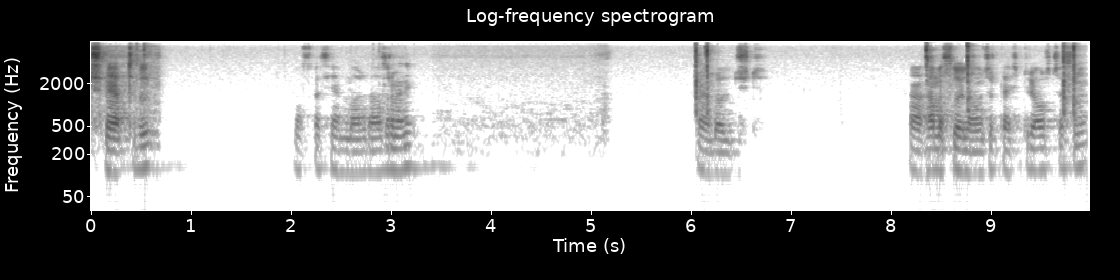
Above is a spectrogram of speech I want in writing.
tushmayapti bu. Boshqasi ham bor edi hozir mana ha bo'ldi tushdi ha hamma slojlarni o'chirib tashlab turing ortiqchasini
